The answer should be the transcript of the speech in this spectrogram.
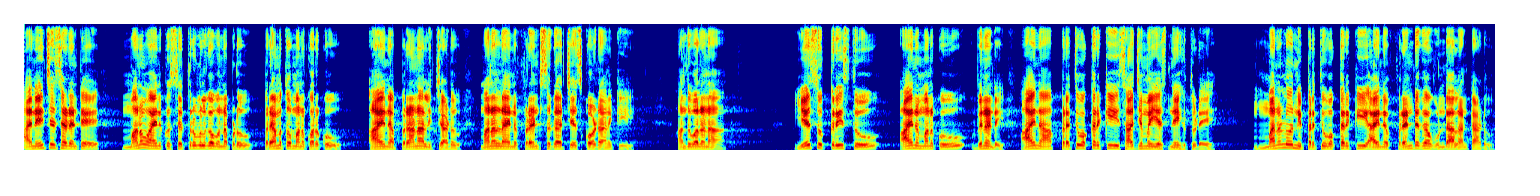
ఆయన ఏం చేశాడంటే మనం ఆయనకు శత్రువులుగా ఉన్నప్పుడు ప్రేమతో మన కొరకు ఆయన ప్రాణాలిచ్చాడు మనల్ని ఆయన ఫ్రెండ్స్గా చేసుకోవడానికి. అందువలన యేసుక్రీస్తు ఆయన మనకు వినండి ఆయన ప్రతి ఒక్కరికి సాధ్యమయ్యే స్నేహితుడే. మనలోని ప్రతి ఒక్కరికి ఆయన ఫ్రెండ్గా ఉండాలంటాడు.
